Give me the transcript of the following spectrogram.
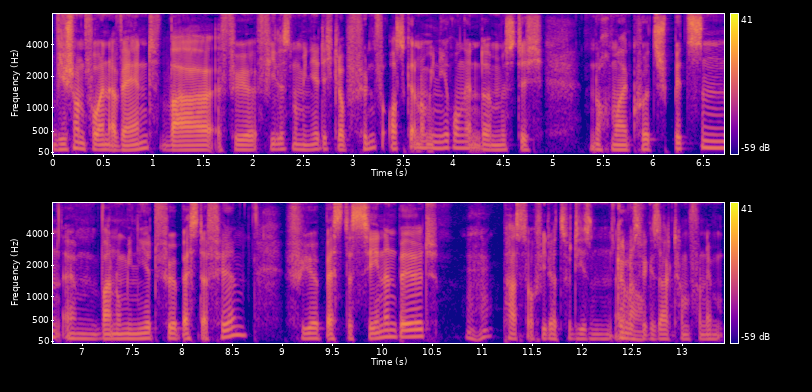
wie schon vorhin erwähnt, war für vieles nominiert. Ich glaube, fünf Oscar-Nominierungen. Da müsste ich noch mal kurz spitzen. Ähm, war nominiert für bester Film, für bestes Szenenbild. Mhm. Passt auch wieder zu diesen, genau. äh, was genau. wir gesagt haben, von dem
